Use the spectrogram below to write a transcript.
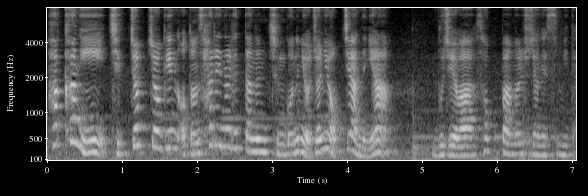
하칸이 직접적인 어떤 살인을 했다는 증거는 여전히 없지 않느냐? 무죄와 석방을 주장했습니다.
